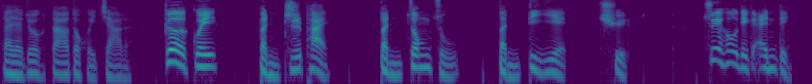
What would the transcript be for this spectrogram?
大家就大家都回家了，各归本支派、本宗族、本地业去了。最后的一个 ending，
